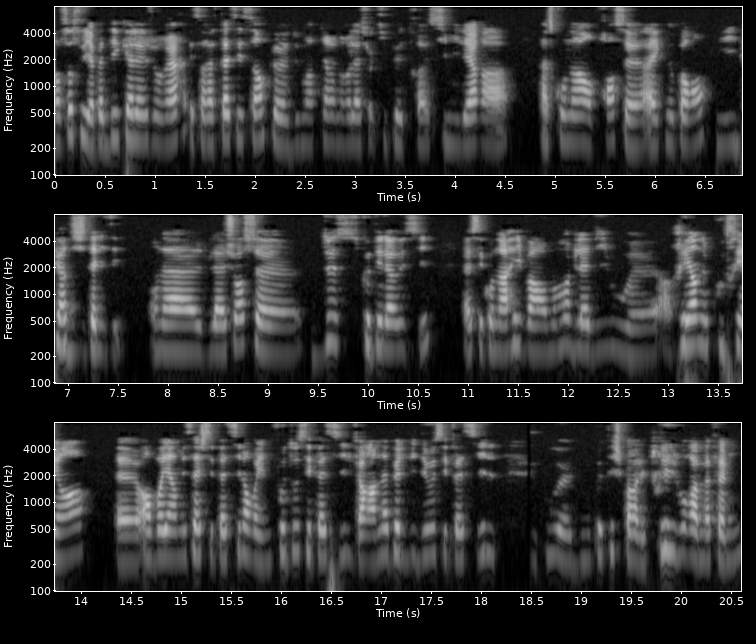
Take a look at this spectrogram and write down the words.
dans le sens où il n'y a pas de décalage horaire et ça reste assez simple de maintenir une relation qui peut être similaire à, à ce qu'on a en France avec nos parents, hyper digitalisé on a de la chance euh, de ce côté-là aussi. Euh, c'est qu'on arrive à un moment de la vie où euh, rien ne coûte rien. envoyer un message c'est facile, envoyer une photo c'est facile, faire un appel vidéo c'est facile. Du coup, de mon côté, je parlais tous les jours à ma famille.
